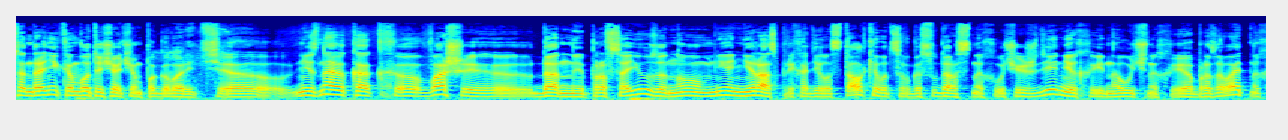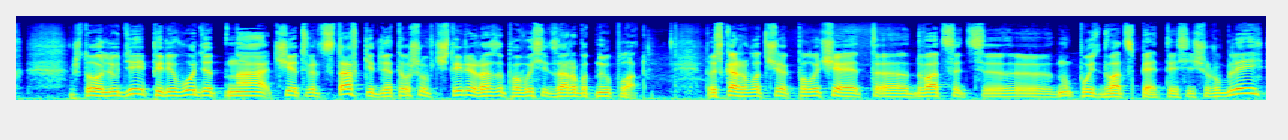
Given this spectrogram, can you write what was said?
с Андроником вот еще о чем поговорить. Э, не знаю, как э, ваши данные профсоюза, но мне не раз приходилось сталкиваться в государственных учреждениях и научных, и образовательных, что людей переводят на четверть ставки для того, чтобы в четыре раза повысить заработную плату. То есть, скажем, вот человек получает 20, ну пусть 25 тысяч рублей,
